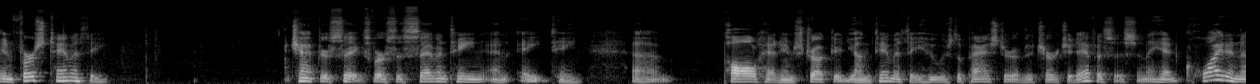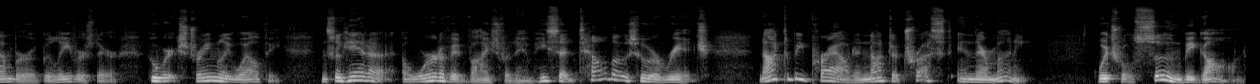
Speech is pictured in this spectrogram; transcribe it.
In 1 Timothy chapter 6, verses 17 and 18, uh, Paul had instructed young Timothy, who was the pastor of the church at Ephesus, and they had quite a number of believers there who were extremely wealthy. And so he had a, a word of advice for them. He said, Tell those who are rich not to be proud and not to trust in their money, which will soon be gone.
